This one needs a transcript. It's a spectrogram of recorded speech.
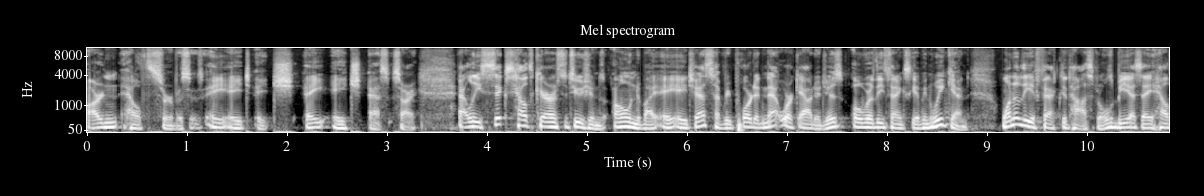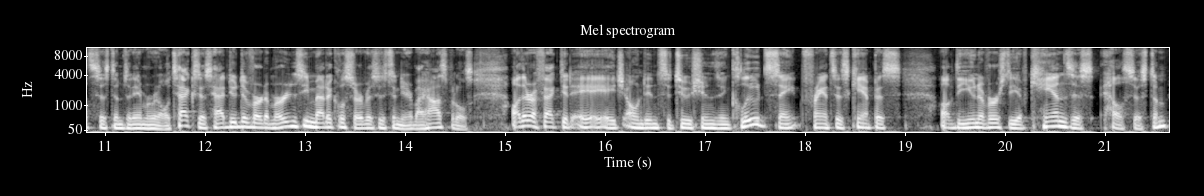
Ardent Health Services, AHH, AHS, sorry. At least six healthcare institutions owned by AHS have reported network outages over the Thanksgiving weekend. One of the affected hospitals, BSA Health Systems in Amarillo, Texas, had to divert emergency medical services to nearby hospitals. Other affected AAH owned institutions include St. Francis campus of the University of Kansas Health System.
